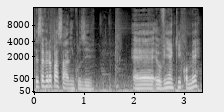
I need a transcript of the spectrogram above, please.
Sexta-feira passada, inclusive. É, eu vim aqui comer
